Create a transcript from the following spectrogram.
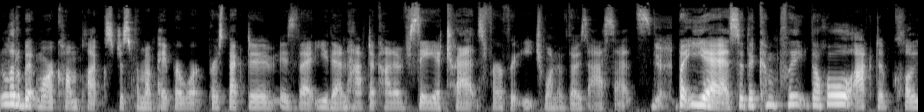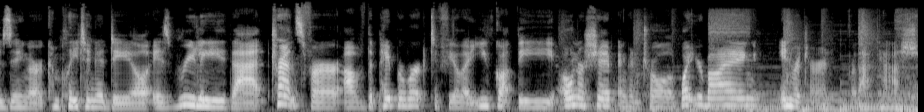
little bit more complex just from a paperwork perspective, is that you then have to kind of see a transfer for each one of those assets. Yeah. But yeah, so the complete the whole act of closing or completing a deal is really that transfer of the paperwork to feel that you've got the ownership and control of what you're buying in return for that cash.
